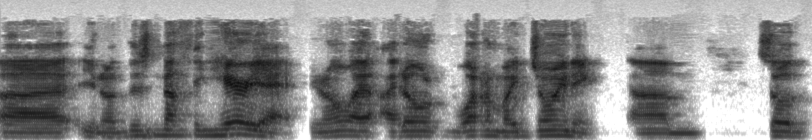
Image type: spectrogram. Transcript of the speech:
uh, you know, there's nothing here yet. You know, I, I don't. What am I joining? Um, so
